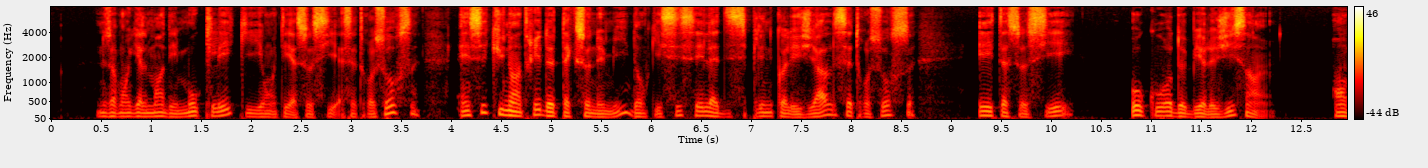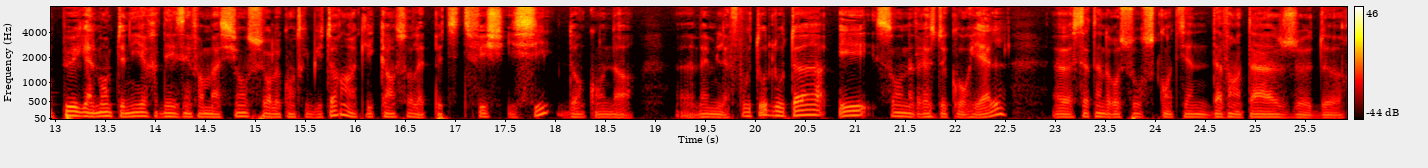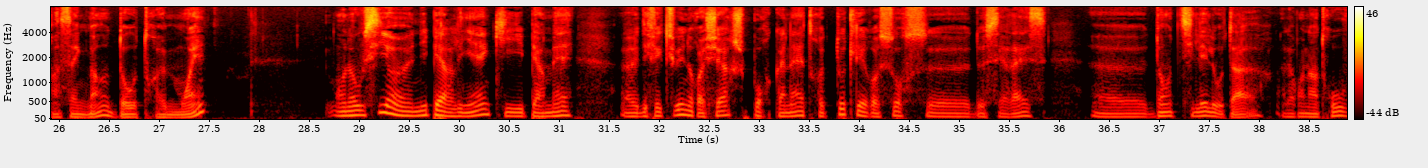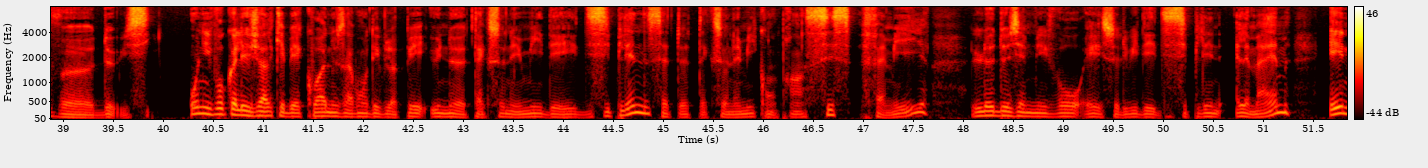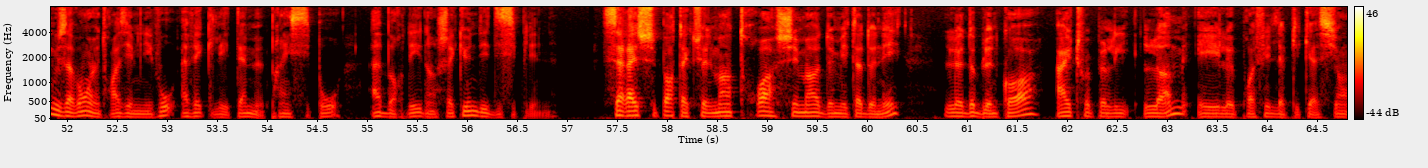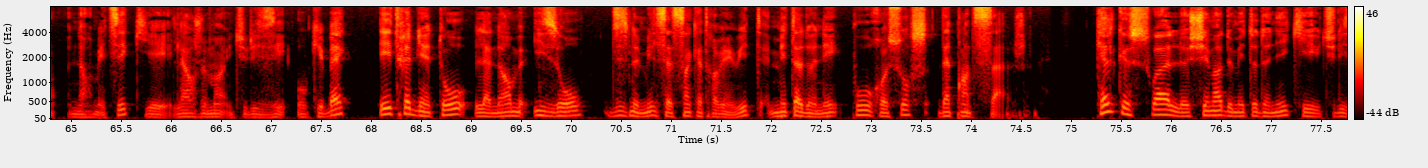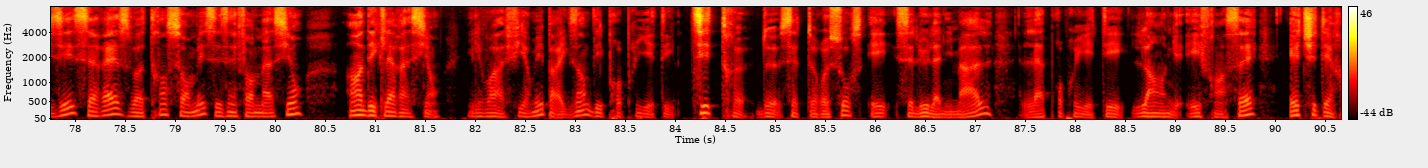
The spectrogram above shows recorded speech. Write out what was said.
Nous avons également des mots-clés qui ont été associés à cette ressource, ainsi qu'une entrée de taxonomie. Donc, ici, c'est la discipline collégiale. Cette ressource est associée au cours de biologie 101. On peut également obtenir des informations sur le contributeur en cliquant sur la petite fiche ici. Donc, on a euh, même la photo de l'auteur et son adresse de courriel. Euh, certaines ressources contiennent davantage de renseignements, d'autres moins. On a aussi un hyperlien qui permet euh, d'effectuer une recherche pour connaître toutes les ressources euh, de CRS dont il est l'auteur. Alors on en trouve deux ici. Au niveau collégial québécois, nous avons développé une taxonomie des disciplines. Cette taxonomie comprend six familles. Le deuxième niveau est celui des disciplines elles-mêmes et nous avons un troisième niveau avec les thèmes principaux abordés dans chacune des disciplines. CERES supporte actuellement trois schémas de métadonnées, le Dublin Core, IEEE LUM et le profil d'application normétique qui est largement utilisé au Québec, et très bientôt la norme ISO 19788 métadonnées pour ressources d'apprentissage. Quel que soit le schéma de métadonnées qui est utilisé, CERES va transformer ces informations en déclaration. Il va affirmer par exemple des propriétés. Titre de cette ressource est cellule animale, la propriété langue et français, etc.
